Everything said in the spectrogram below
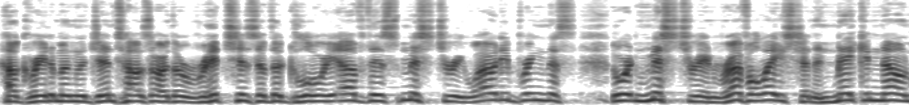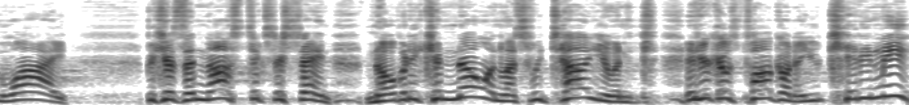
how great among the Gentiles are the riches of the glory of this mystery. Why would he bring this, the word mystery and revelation and make it known? Why? Because the Gnostics are saying, nobody can know unless we tell you. And, and here comes Paul going, Are you kidding me?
